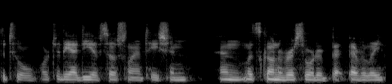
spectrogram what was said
the tool or to the idea of social annotation? And let's go in reverse order, Be Beverly.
